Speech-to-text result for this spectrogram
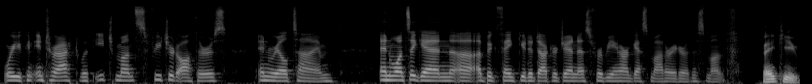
where you can interact with each month's featured authors in real time. And once again, uh, a big thank you to Dr. Janis for being our guest moderator this month. Thank you.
